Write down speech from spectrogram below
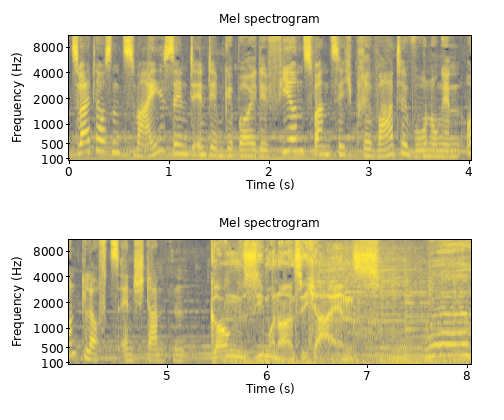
2002 sind in dem Gebäude 24 private Wohnungen und Lofts entstanden. Gong 97.1. Well,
